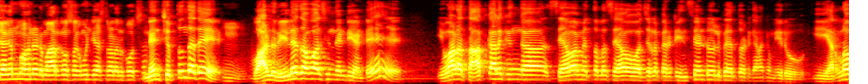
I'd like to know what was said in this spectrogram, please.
జగన్మోహన్ రెడ్డి మార్గం సగమం చేస్తున్నాడు అనుకోవచ్చు? నేను చెప్తుంది అదే. వాళ్ళు రిలీజ్ అవ్వాల్సింది ఏంటి అంటే ఇవాళ తాత్కాలికంగా సేవామిత్రుల సేవా వజ్రల పేరిట ఇన్సెంటివ్ల పేరుతోటి కనుక మీరు ఈ ఎర్రలో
